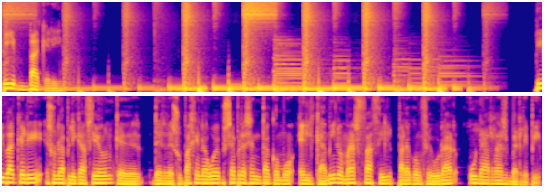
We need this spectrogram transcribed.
Pi Bakery Bakery es una aplicación que desde su página web se presenta como el camino más fácil para configurar una Raspberry Pi.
